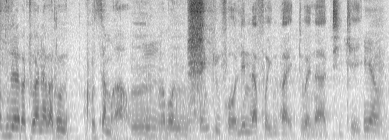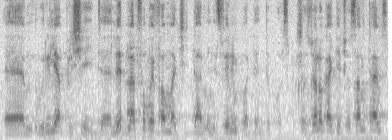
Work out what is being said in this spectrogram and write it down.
o dule le batho bana ba tlo kgotsa morago wa bona thank you for lena for invite wena tk Yeah. um, we really appreciate uh, le platform e fa majita i mean it's very important boss because jalo ka ke tjho sometimes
